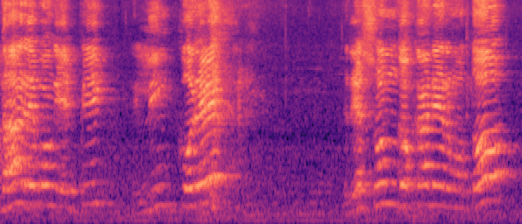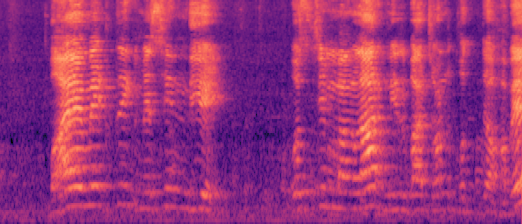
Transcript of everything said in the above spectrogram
আধার এবং এপিক লিংক করে রেশন দোকানের মতো বায়োমেট্রিক মেশিন দিয়ে পশ্চিম বাংলার নির্বাচন করতে হবে,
